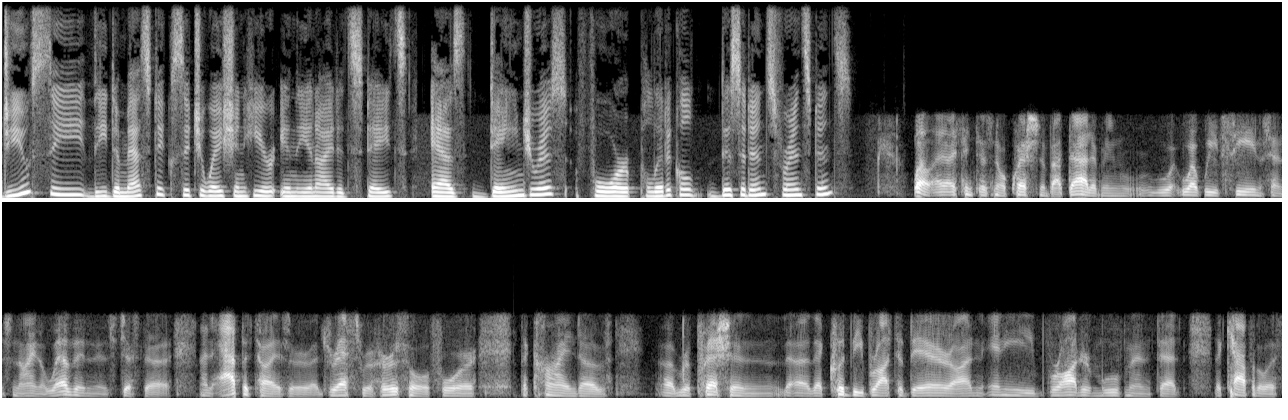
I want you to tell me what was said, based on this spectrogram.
Do you see the domestic situation here in the United States as dangerous for political dissidents, for instance? Well, I think there's no question about that. I mean, what we've seen since 9/11 is just a an appetizer, a dress rehearsal for the kind of uh, repression uh, that could be brought to bear on any broader movement that the capitalists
